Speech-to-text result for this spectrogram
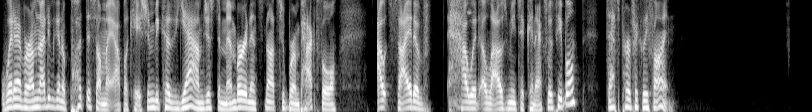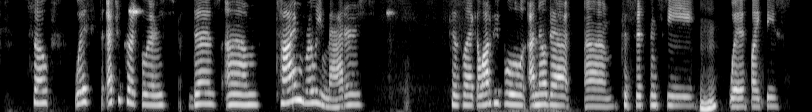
whatever I'm not even going to put this on my application because yeah I'm just a member and it's not super impactful outside of how it allows me to connect with people that's perfectly fine. So with extracurriculars does um time really matters because like a lot of people i know that um, consistency mm-hmm. with like these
